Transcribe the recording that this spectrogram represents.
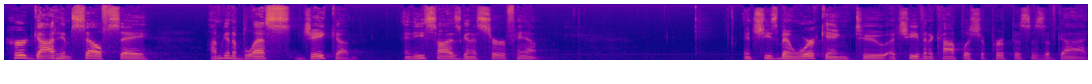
heard God himself say, I'm going to bless Jacob, and Esau is going to serve him and she's been working to achieve and accomplish the purposes of God.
